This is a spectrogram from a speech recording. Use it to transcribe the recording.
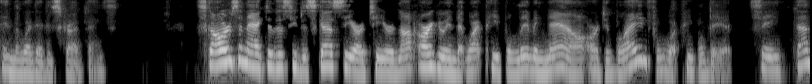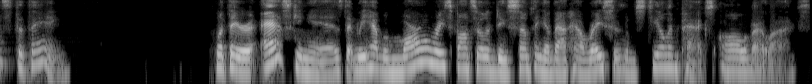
in the way they describe things. Scholars and activists who discuss CRT are not arguing that white people living now are to blame for what people did. See, that's the thing. What they're asking is that we have a moral responsibility to do something about how racism still impacts all of our lives.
